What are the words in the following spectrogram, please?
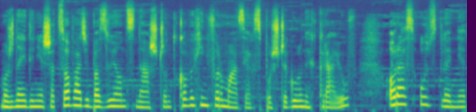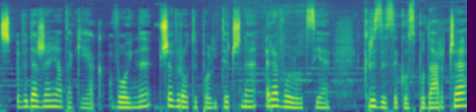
Można jedynie szacować bazując na szczątkowych informacjach z poszczególnych krajów oraz uwzględniać wydarzenia takie jak wojny, przewroty polityczne, rewolucje, kryzysy gospodarcze,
